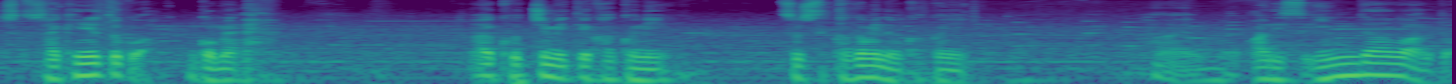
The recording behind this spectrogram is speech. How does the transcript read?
ちょっと先に言っとくわ。ごめん。あこっち見て確認。そして鏡の確認。はいもうアリス・インダーワールド。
